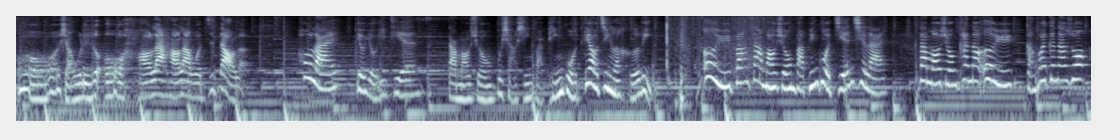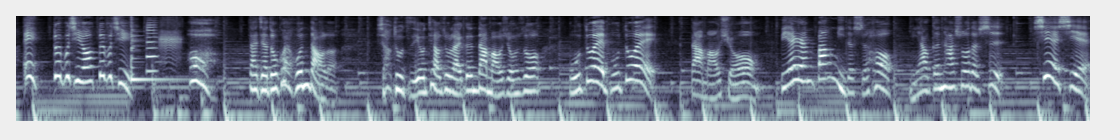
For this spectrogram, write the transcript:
哦，小狐狸说：“哦，好啦，好啦，我知道了。”后来又有一天。大毛熊不小心把苹果掉进了河里，鳄鱼帮大毛熊把苹果捡起来。大毛熊看到鳄鱼，赶快跟他说：“哎，对不起哦，对不起。”哦，大家都快昏倒了。小兔子又跳出来跟大毛熊说：“不对，不对，大毛熊，别人帮你的时候，你要跟他说的是谢谢。”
